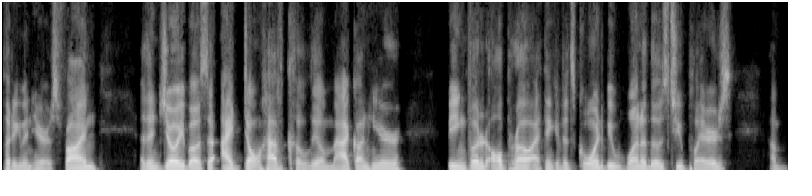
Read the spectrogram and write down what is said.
putting him in here is fine. And then Joey Bosa, I don't have Khalil Mack on here being voted All Pro. I think if it's going to be one of those two players, um,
